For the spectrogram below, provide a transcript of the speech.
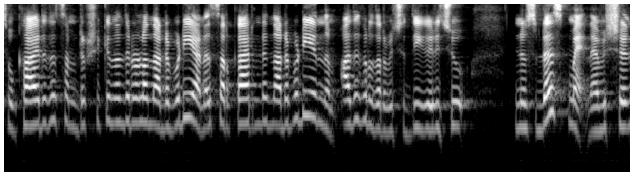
സ്വകാര്യത സംരക്ഷിക്കുന്നതിനുള്ള നടപടിയാണ് സർക്കാരിന്റെ നടപടിയെന്നും അധികൃതർ വിശദീകരിച്ചു. ന്യൂസ് ഡെസ്ക് മെനവിഷൻ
